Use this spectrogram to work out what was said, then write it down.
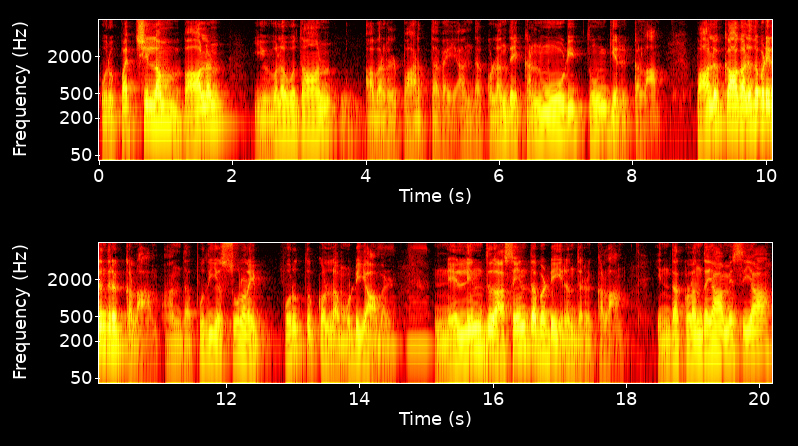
ஒரு பச்சிலம் பாலன் இவ்வளவுதான் அவர்கள் பார்த்தவை. அந்த குழந்தை கண்மூடி தூங்கியிருக்கலாம். பாலுக்காக அழுதபடி இருந்திருக்கலாம் அந்த புதிய சூழலை பொறுத்து கொள்ள முடியாமல் நெளிந்து அசைந்தபடி இருந்திருக்கலாம். இந்த குழந்தையா மெஸ்ஸியா?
